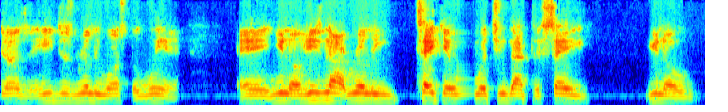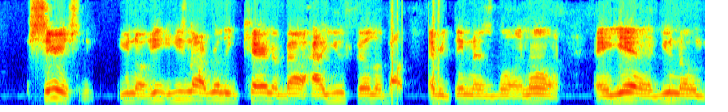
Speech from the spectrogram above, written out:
doesn't. He just really wants to win, and you know, he's not really taking what you got to say, you know, seriously. You know, he he's not really caring about how you feel about everything that's going on. And yeah, you know,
